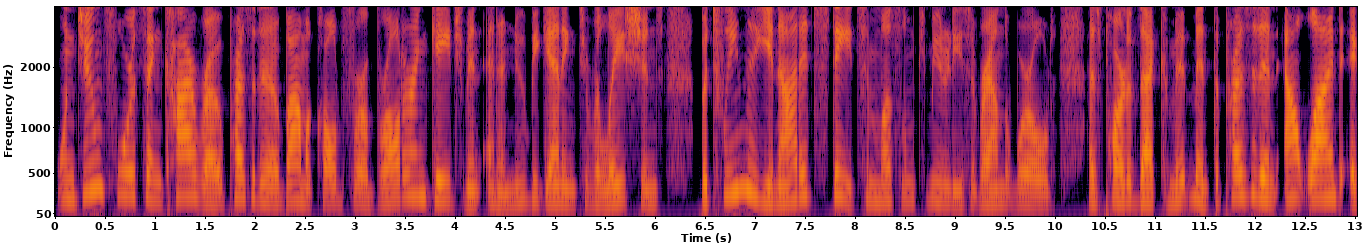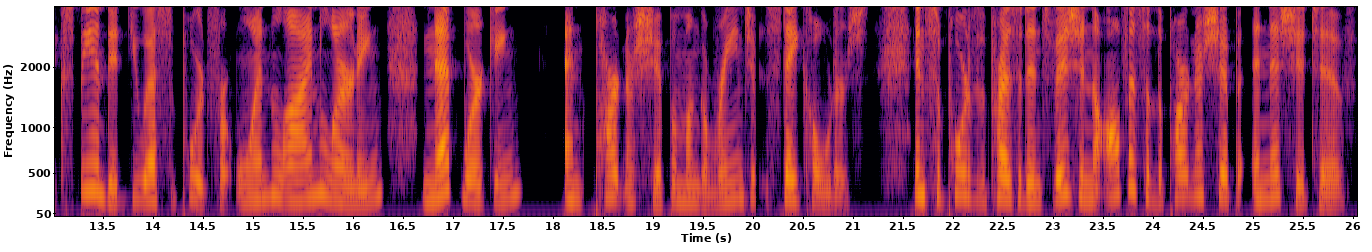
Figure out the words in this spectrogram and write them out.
On June 4th in Cairo, President Obama called for a broader engagement and a new beginning to relations between the United States and Muslim communities around the world. As part of that commitment, the president outlined expanded U.S. support for online learning, networking, and partnership among a range of stakeholders. In support of the President's vision, the Office of the Partnership Initiative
